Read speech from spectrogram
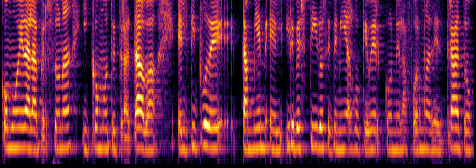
cómo era la persona y cómo te trataba, el tipo de también el ir vestido si tenía algo que ver con la forma del trato.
